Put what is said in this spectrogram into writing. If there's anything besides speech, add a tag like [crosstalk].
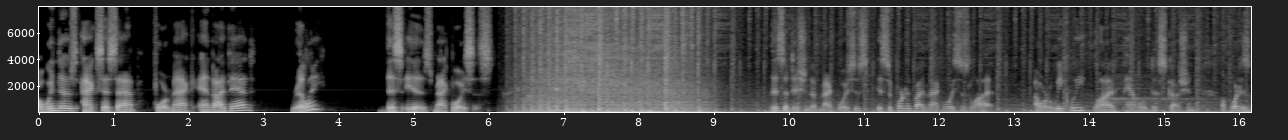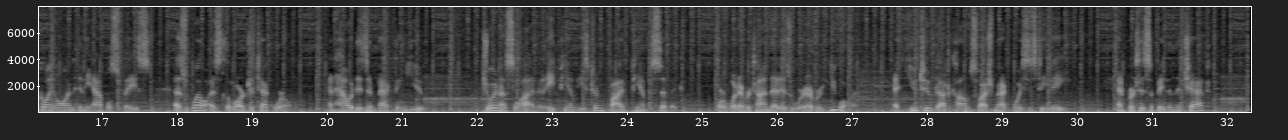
A Windows Access app for Mac and iPad? Really? This is Mac Voices. This edition of Mac Voices is supported by Mac Voices Live, our weekly live panel discussion of what is going on in the Apple space as well as the larger tech world and how it is impacting you. Join us live at 8 p.m. Eastern, 5 p.m. Pacific, or whatever time that is wherever you are at youtube.com slash macvoicestv and participate in the chat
